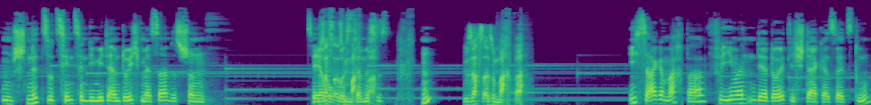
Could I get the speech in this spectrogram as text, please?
im Schnitt so 10 Zentimeter im Durchmesser. Das ist schon sehr Du sagst also robust. Da machbar. müsstest- Du sagst also machbar. ich sage machbar für jemanden, der deutlich stärker ist als du.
